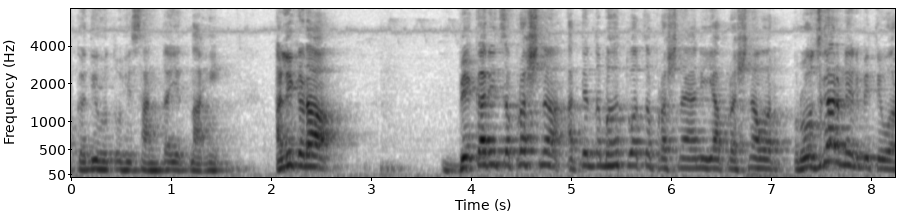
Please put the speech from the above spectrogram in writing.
कधी होतो हे सांगता येत नाही. अलीकडं बेकारीचा प्रश्न अत्यंत महत्त्वाचा प्रश्न आहे आणि या प्रश्नावर रोजगार निर्मितीवर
